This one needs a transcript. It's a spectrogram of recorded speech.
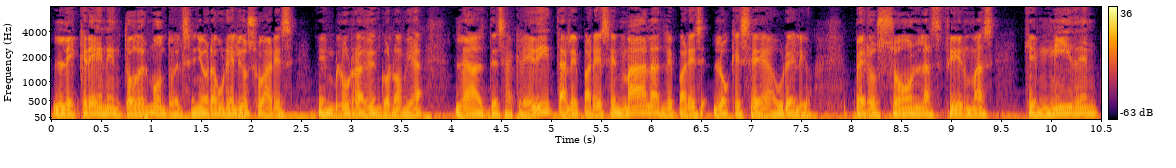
le creen en todo el mundo. El señor Aurelio Suárez en Blue Radio en Colombia las desacredita, le parecen malas, le parece lo que sea, Aurelio. Pero son las firmas que miden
